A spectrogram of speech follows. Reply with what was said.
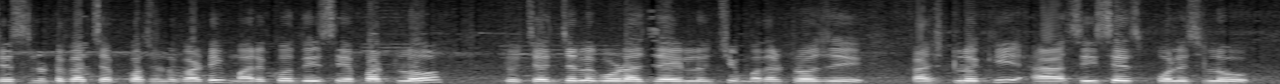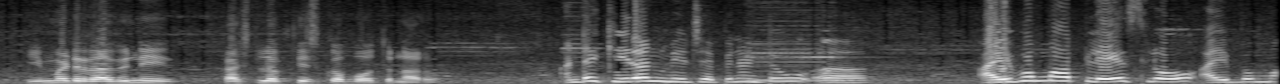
చేస్తున్నట్టుగా చెప్పుకోవచ్చు కాబట్టి మరికొద్ది సేపట్లో ఇటు చెంచలగూడ జైలు నుంచి మొదటి రోజు కస్టడీలోకి సిసిఎస్ పోలీసులు ఇమ్మడి రవిని కస్టడీలోకి తీసుకోబోతున్నారు. అంటే కిరణ్ మీరు చెప్పినట్టు ఐబొమ్మ ప్లేస్లో ఐబొమ్మ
